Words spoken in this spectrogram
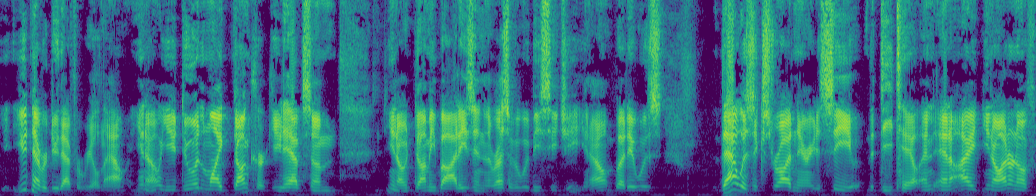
you'd never do that for real now. You know, you'd do it in like Dunkirk. You'd have some, you know, dummy bodies, and the rest of it would be CG. You know, but it was that was extraordinary to see the detail. And and I, you know, I don't know if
